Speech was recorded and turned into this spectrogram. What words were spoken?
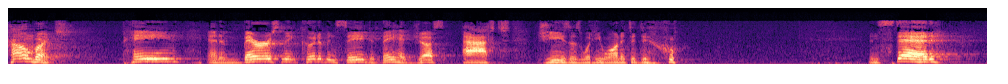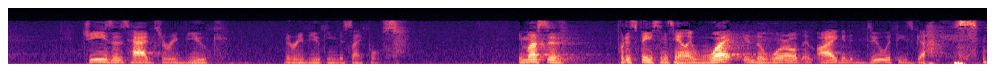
How much pain and embarrassment could have been saved if they had just asked Jesus what he wanted to do. Instead, Jesus had to rebuke the rebuking disciples. He must have put his face in his hand, like, what in the world am I going to do with these guys?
